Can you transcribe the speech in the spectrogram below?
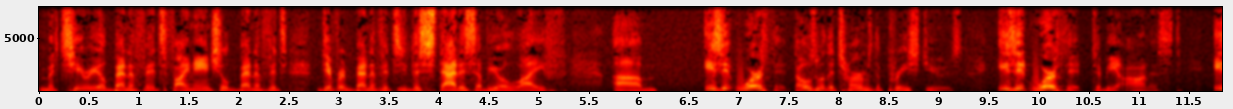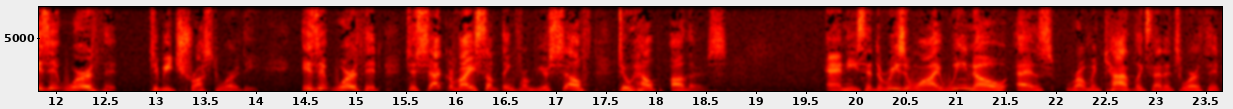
material benefits, financial benefits, different benefits, the status of your life. Um, is it worth it? Those were the terms the priest used. Is it worth it to be honest? Is it worth it to be trustworthy? Is it worth it to sacrifice something from yourself to help others? And he said the reason why we know as Roman Catholics that it's worth it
